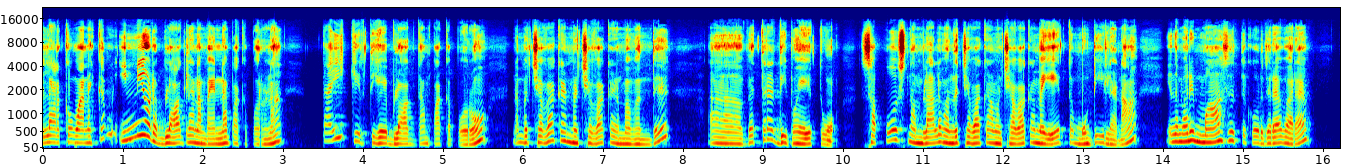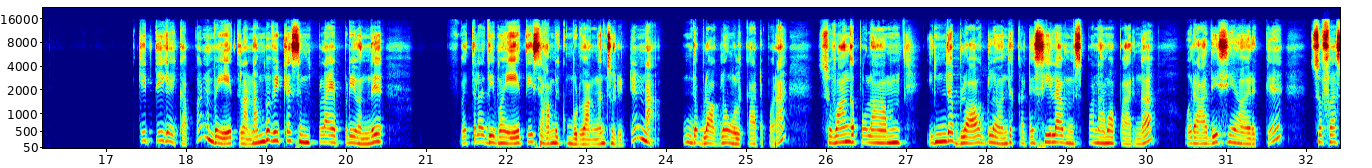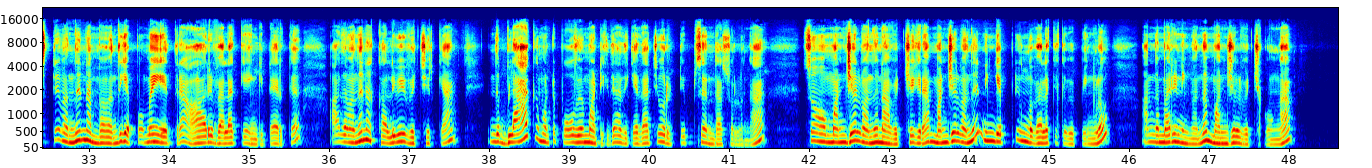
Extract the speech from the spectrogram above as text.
எல்லாருக்கும் வணக்கம். இன்னியோட பிளாகில் நம்ம என்ன பார்க்க போகிறோன்னா தை கீர்த்திகை பிளாக் தான் பார்க்க போகிறோம் நம்ம செவ்வாய்க்கிழமை செவ்வாய்க்கிழமை வந்து ஆஹ், வெத்தலை தீபம் ஏற்றுவோம் சப்போஸ் நம்மளால் வந்து செவ்வாய்க்கிழமை செவ்வாய்க்கிழமை ஏற்ற முடியலன்னா இந்த மாதிரி மாதத்துக்கு ஒரு தடவை வர கிருத்திகைக்கு நம்ம ஏற்றலாம் நம்ம வீட்டில் சிம்பிளாக எப்படி வந்து வெத்தலை தீபம் ஏற்றி சாமி கும்பிடுவாங்கன்னு சொல்லிட்டு நான் இந்த பிளாகில் உங்களுக்கு காட்ட போகிறேன் ஸோ வாங்க போகலாம் இந்த பிளாகில் வந்து கடைசியில் மிஸ் பண்ணாமல் பாருங்கள் ஒரு அதிசயம் இருக்குது ஸோ ஃபஸ்ட்டு வந்து நம்ம வந்து எப்போவுமே ஏற்றுற ஆறு விளக்கு என்கிட்ட இருக்குது அதை வந்து நான் கழுவி வச்சுருக்கேன். இந்த பிளாக்கு மட்டும் போகவே மாட்டேங்குது. அதுக்கு ஏதாச்சும் ஒரு டிப்ஸ் இருந்தால் சொல்லுங்கள் ஸோ மஞ்சள் வந்து நான் வச்சுக்கிறேன். மஞ்சள் வந்து நீங்கள் எப்படி உங்கள் விளக்குக்கு வைப்பீங்களோ அந்த மாதிரி நீங்கள் வந்து மஞ்சள் வச்சுக்கோங்க.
